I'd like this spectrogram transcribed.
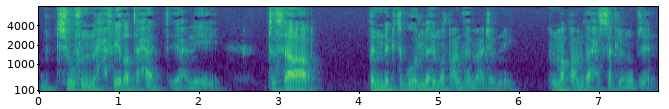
بتشوف إن حفيظة احد يعني تثار بإنك تقول له المطعم ذا ما عجبني. المطعم ذا احس اكله مو بزين.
